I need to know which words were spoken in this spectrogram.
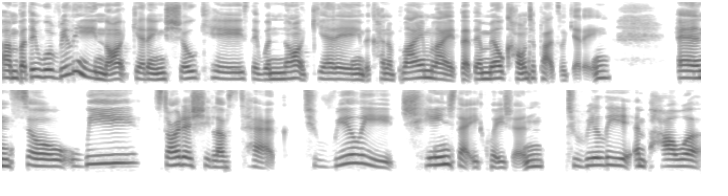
um, but they were really not getting showcased. They were not getting the kind of limelight that their male counterparts were getting. And so we started She Loves Tech to really change that equation to really empower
